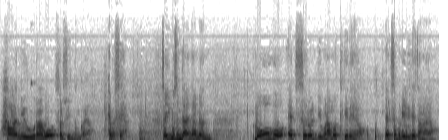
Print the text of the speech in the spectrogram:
한유라고 쓸 수 있는 거예요. 해보세요. 자, 이 무슨 말이냐면 로고 x를 미분하면 어떻게 돼요? x분의 1이 되잖아요.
